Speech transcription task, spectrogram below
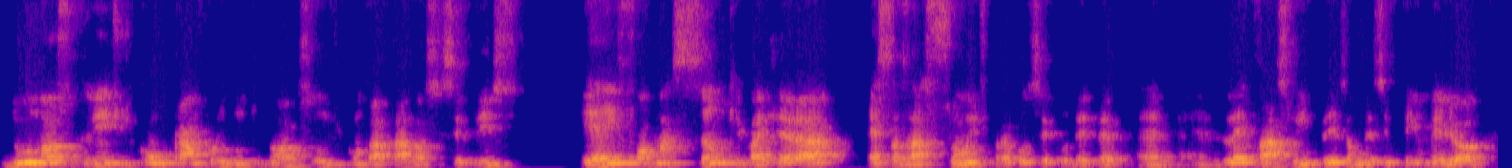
do nosso cliente de comprar um produto nosso ou de contratar nosso serviço. E é a informação que vai gerar essas ações para você poder é, é, levar a sua empresa a um desempenho melhor.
